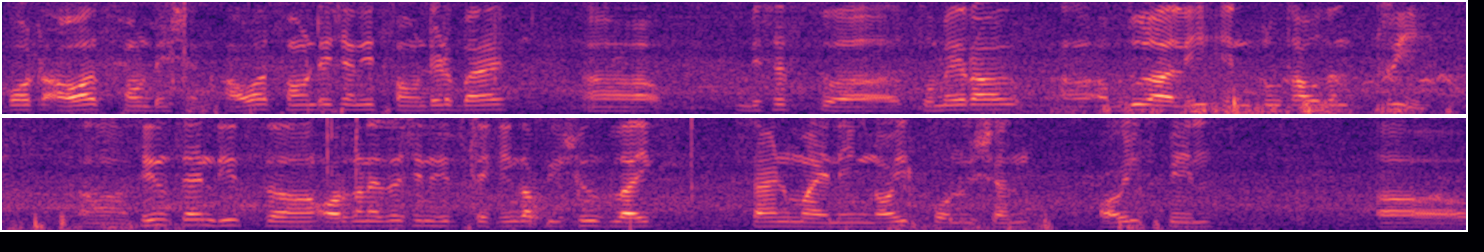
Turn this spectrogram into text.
about Awaaz Foundation. Awaaz Foundation is founded by uh, Mrs. Uh, Sumaira uh, Abdulali in 2003. Uh, since then, this uh, organization is taking up issues like sand mining, noise pollution, oil spill. Uh,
